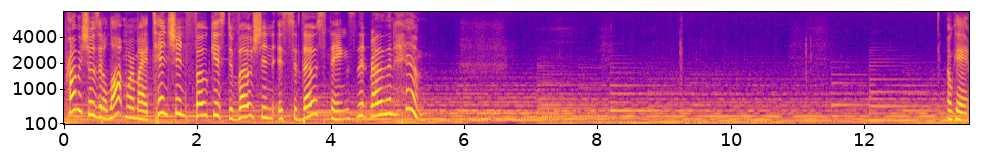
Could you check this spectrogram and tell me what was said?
probably shows that a lot more of my attention, focus, devotion is to those things than, rather than Him. Okay,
